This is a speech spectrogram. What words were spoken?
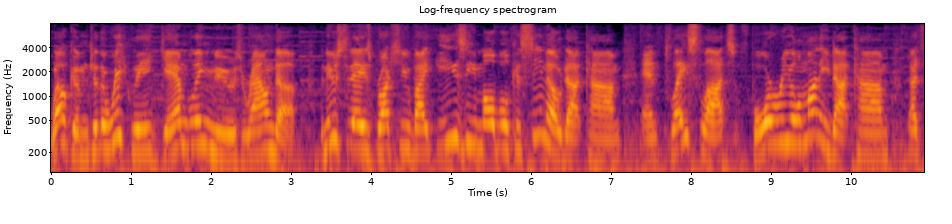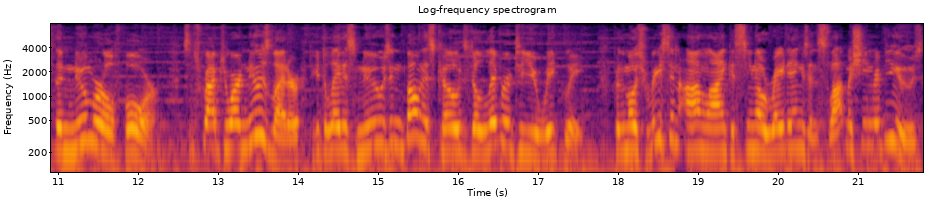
Welcome to the weekly Gambling News Roundup. The news today is brought to you by EasyMobileCasino.com and PlaySlots4RealMoney.com. That's the numeral 4. Subscribe to our newsletter to get the latest news and bonus codes delivered to you weekly. For the most recent online casino ratings and slot machine reviews,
